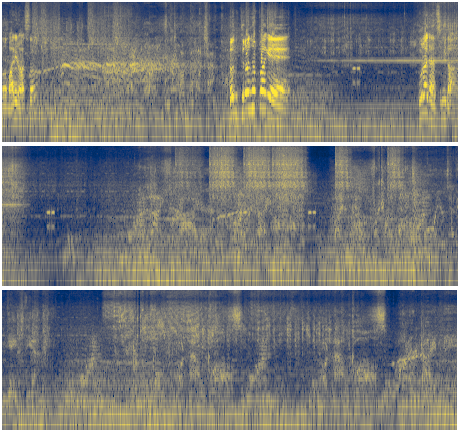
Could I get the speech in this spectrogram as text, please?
어 마린 왔어? 전 그런 협박에 굴하지 않습니다 Man calls? Honor guide me.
